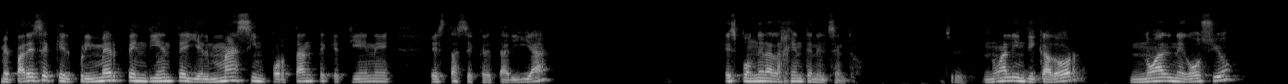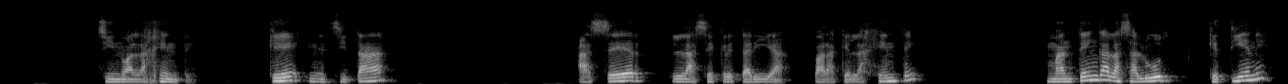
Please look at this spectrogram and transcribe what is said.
me parece que el primer pendiente y el más importante que tiene esta Secretaría es poner a la gente en el centro. No al indicador, no al negocio, sino a la gente. ¿Qué necesita hacer la Secretaría para que la gente mantenga la salud que tiene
